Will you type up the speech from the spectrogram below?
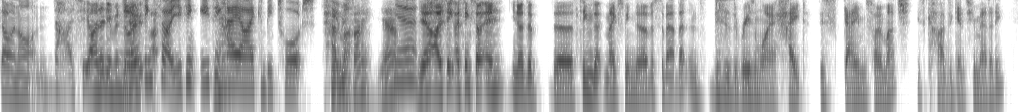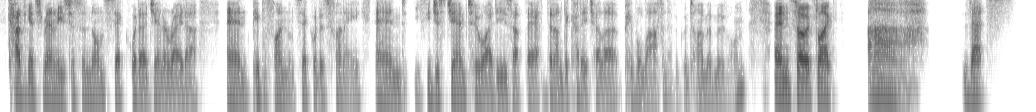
going on. No, I see. I don't even know. You don't think I- so? You think you think No. AI can be taught How to be funny. Yeah. Yeah. Yeah. I think I think so. And you know, the the thing that makes me nervous about that, and this is the reason why I hate this game so much, is Cards Against Humanity. Cards Against Humanity is just a non sequitur generator, and people find non sequiturs funny. And if you just jam two ideas up there that undercut each other, people laugh and have a good time and move on. And so it's like, ah, that's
